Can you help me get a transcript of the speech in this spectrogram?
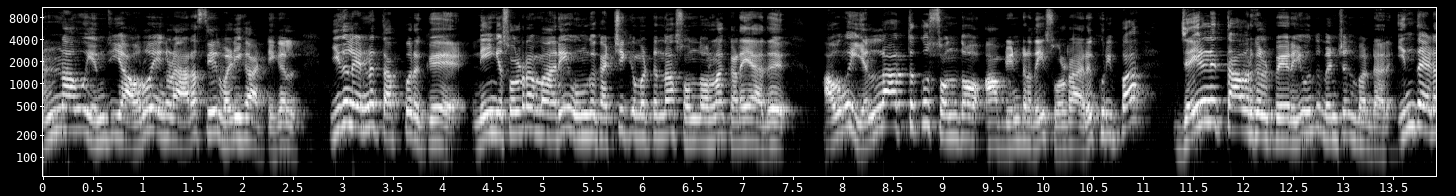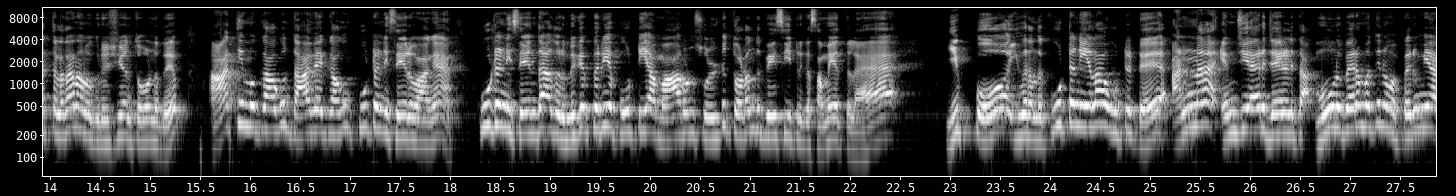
அண்ணாவும் எம்ஜிஆரும் எங்களோட அரசியல் வழிகாட்டிகள். இதில் என்ன தப்பு இருக்குது நீங்கள் சொல்கிற மாதிரி உங்கள் கட்சிக்கு மட்டும்தான் சொந்தம்லாம் கிடையாது. அவங்க எல்லாத்துக்கும் சொந்தம் அப்படின்றதையும் சொல்கிறாரு குறிப்பாக ஜெயலலிதா அவர்கள் பேரையும் வந்து மென்ஷன் பண்றாரு. இந்த இடத்துல தான் நமக்கு ஒரு விஷயம் தோணுது. அதிமுகவும் தாவேக்காவும் கூட்டணி சேருவாங்க. கூட்டணி சேர்ந்தா அது ஒரு மிகப்பெரிய போட்டியா மாறும்னு சொல்லிட்டு தொடர்ந்து பேசிட்டு இருக்க சமயத்துல இப்போ இவர் அந்த கூட்டணியெல்லாம் விட்டுட்டு அண்ணா எம்ஜிஆர் ஜெயலலிதா மூணு பேரை பத்தி நம்ம பெருமையா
